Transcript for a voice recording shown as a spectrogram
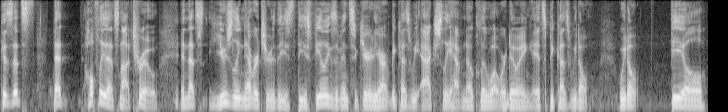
cuz that's that hopefully that's not true. And that's usually never true. These these feelings of insecurity aren't because we actually have no clue what we're doing. It's because we don't we don't feel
